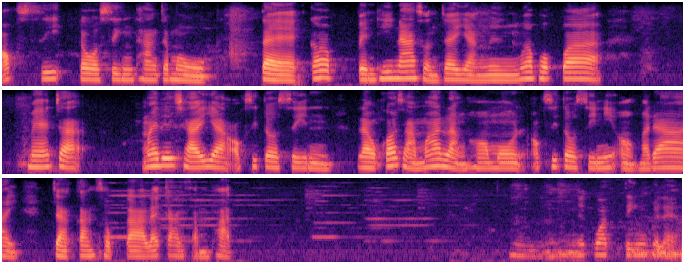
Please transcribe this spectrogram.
ออกซิโตซินทางจมูก แต่ก็เป็นที่น่าสนใจอย่างหนึ่งเมื่อพบว่า แม้จะไม่ได้ใช้ยาออกซิโตซิน เราก็สามารถหลั่งฮอร์โมนออกซิโตซินนี้ออกมาได้ จากการสบตาและการสัมผัส นึกว่าติ้งไปแล้ว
